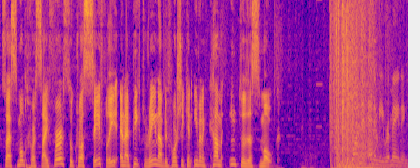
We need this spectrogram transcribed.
So I smoked for Cypher to cross safely, and I picked Reyna before she can even come into the smoke. One enemy remaining.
